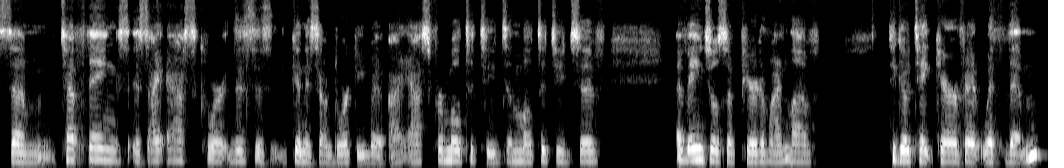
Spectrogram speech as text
some tough things is i ask for this is going to sound dorky but i ask for multitudes and multitudes of of angels of pure divine love to go take care of it with them.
